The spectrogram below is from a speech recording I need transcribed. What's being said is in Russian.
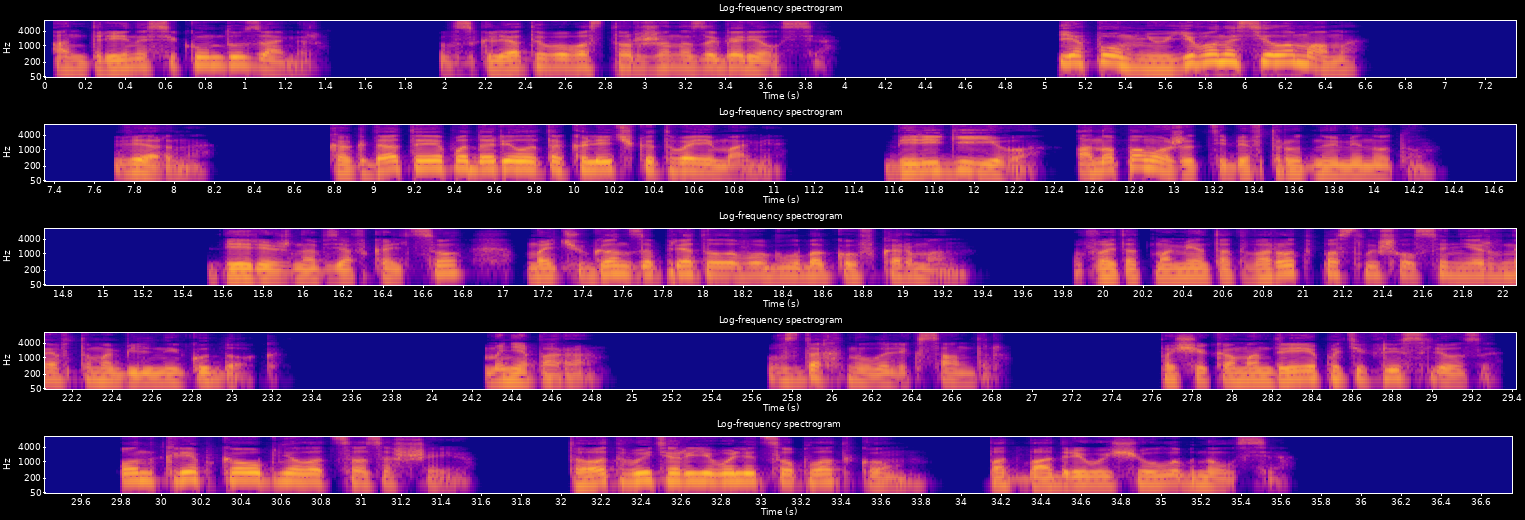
Андрей на секунду замер. Взгляд его восторженно загорелся. «Я помню, его носила мама». «Верно. Когда-то я подарил это колечко твоей маме. Береги его, оно поможет тебе в трудную минуту». Бережно взяв кольцо, мальчуган запрятал его глубоко в карман. В этот момент от ворот послышался нервный автомобильный гудок. «Мне пора», — вздохнул Александр. По щекам Андрея потекли слезы. Он крепко обнял отца за шею. Тот вытер его лицо платком, подбадривающе улыбнулся.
